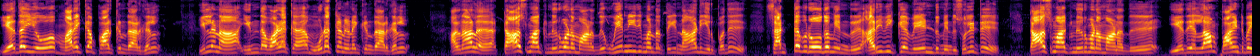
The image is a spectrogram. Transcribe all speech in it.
எதையோ மறைக்க பார்க்கின்றார்கள். இல்லைனா இந்த வழக்கை முடக்க நினைக்கின்றார்கள். அதனால் டாஸ்மாக் நிறுவனமானது உயர்நீதிமன்றத்தை நாடி இருப்பது சட்டவிரோதம் என்று அறிவிக்க வேண்டும் என்று சொல்லிட்டு டாஸ்மாக் நிறுவனமானது எதெல்லாம் பாயிண்ட் பை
